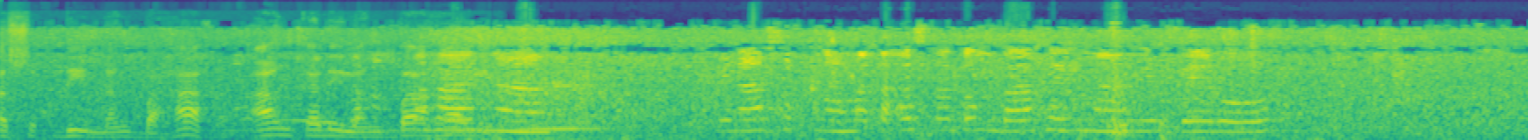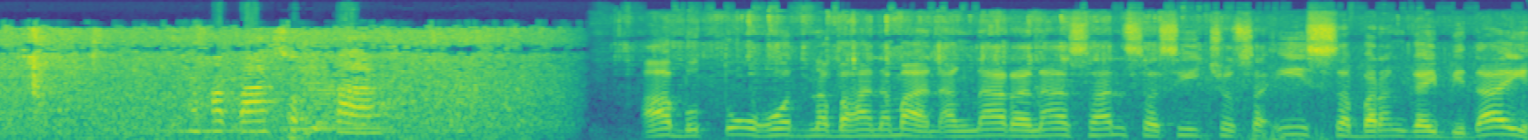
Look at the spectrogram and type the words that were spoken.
Pinasok din ng baha ang kanilang bahay. na, pinasok na, mataas na tong bahay namin, pero nakapasok pa. Abot tuhod na baha naman ang naranasan sa sitio sa East sa Barangay Biday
